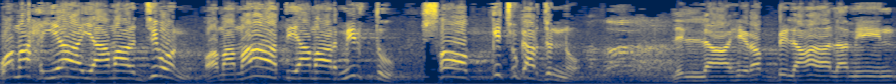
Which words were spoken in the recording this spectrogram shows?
ওয়া মাহইয়ায়া আমার জীবন, ওয়া মামাতি আমার মৃত্যু সব কিছু কার জন্য? লিল্লাহি রাব্বিল আলামিন।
